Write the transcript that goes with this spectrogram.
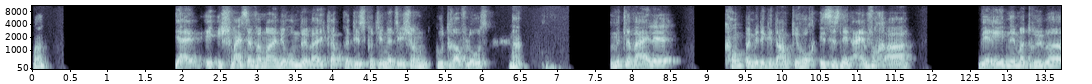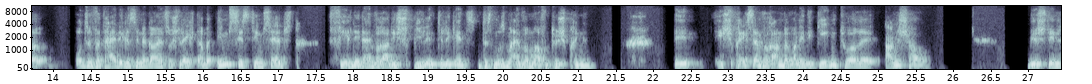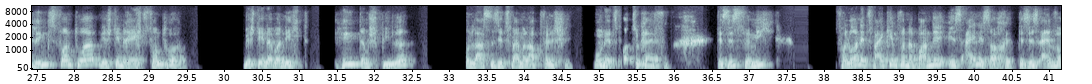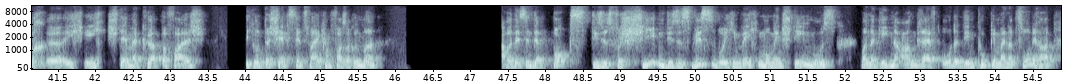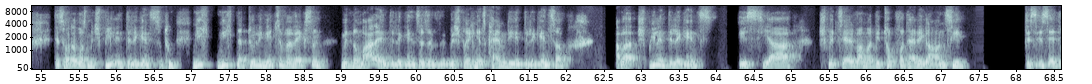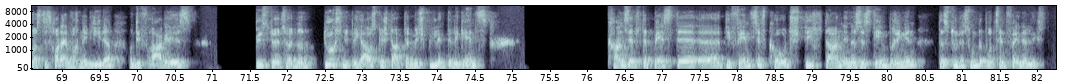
Ne? Ja, ich, ich schmeiß einfach mal in die Runde, weil ich glaube, wir diskutieren jetzt eh schon gut drauf los. Ja. Mittlerweile kommt bei mir der Gedanke hoch, ist es nicht einfach, äh, wir reden immer drüber, unsere Verteidiger sind ja gar nicht so schlecht, aber im System selbst fehlt nicht einfach auch die Spielintelligenz. Und das muss man einfach mal auf den Tisch bringen. Ich, ich spreche es einfach an, weil wenn ich die Gegentore anschaue, wir stehen links vorm Tor, wir stehen rechts vorm Tor. Wir stehen aber nicht hinterm Spieler und lassen sie zweimal abfälschen, ohne jetzt vorzugreifen. Das ist für mich, verlorene Zweikämpfe von der Bande ist eine Sache. Das ist einfach, äh, ich, ich stelle meinen Körper falsch, ich unterschätze den Zweikampf, was auch immer. Aber das in der Box, dieses Verschieben, dieses Wissen, wo ich in welchem Moment stehen muss, wann der Gegner angreift oder den Puck in meiner Zone hat, das hat auch was mit Spielintelligenz zu tun. Nicht, nicht natürlich nicht zu verwechseln mit normaler Intelligenz. Also wir sprechen jetzt keinem die Intelligenz ab. Aber Spielintelligenz ist ja speziell, wenn man die Topverteidiger ansieht, das ist etwas, das hat einfach nicht jeder. Und die Frage ist, bist du jetzt halt nur durchschnittlich ausgestattet mit Spielintelligenz? Kann selbst der beste äh, Defensive Coach dich dann in ein System bringen, dass du das 100% verinnerlichst?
